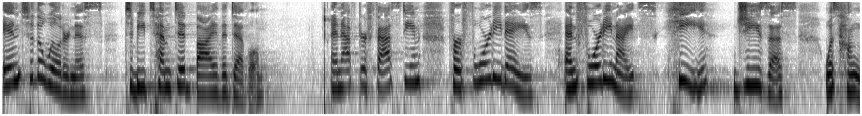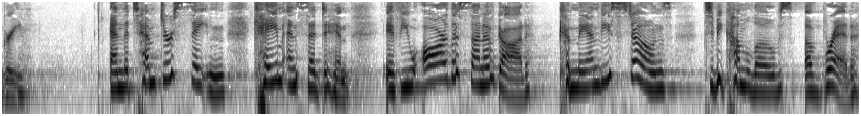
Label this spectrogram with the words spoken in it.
into the wilderness to be tempted by the devil. And after fasting for 40 days and 40 nights, he, Jesus, was hungry. And the tempter Satan came and said to him, If you are the Son of God, command these stones to become loaves of bread.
